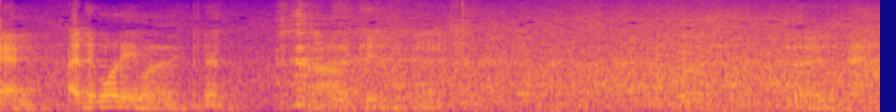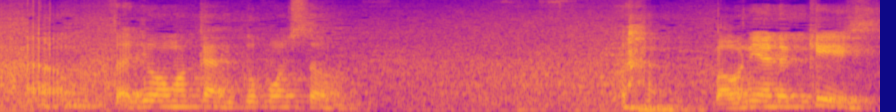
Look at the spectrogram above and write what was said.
Kan? Ada more mana? Ni ada? Ha, okey. Um, tak ada orang makan buka puasa. Baru ni ada kes.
